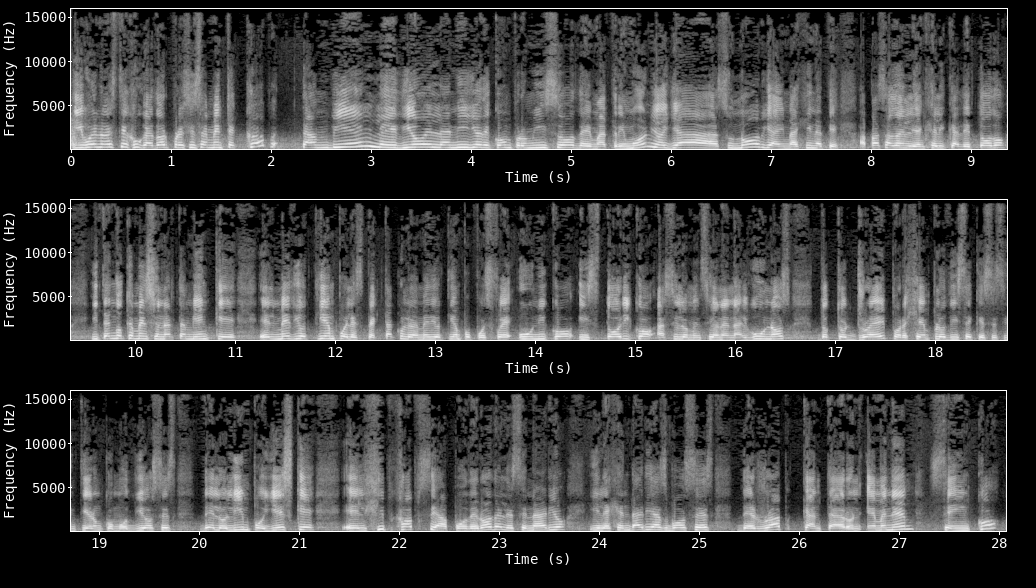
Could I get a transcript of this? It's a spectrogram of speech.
Y bueno, este jugador precisamente Cobb también le dio el anillo de compromiso de matrimonio ya a su novia, imagínate, ha pasado en la Angélica de todo. Y tengo que mencionar también que el medio tiempo, el espectáculo de medio tiempo, pues fue único, histórico, así lo mencionan algunos. Dr. Dre, por ejemplo, dice que se sintieron como dioses del Olimpo y es que el hip hop se apoderó del escenario y legendarias voces de rap cantaron. Eminem se hincó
